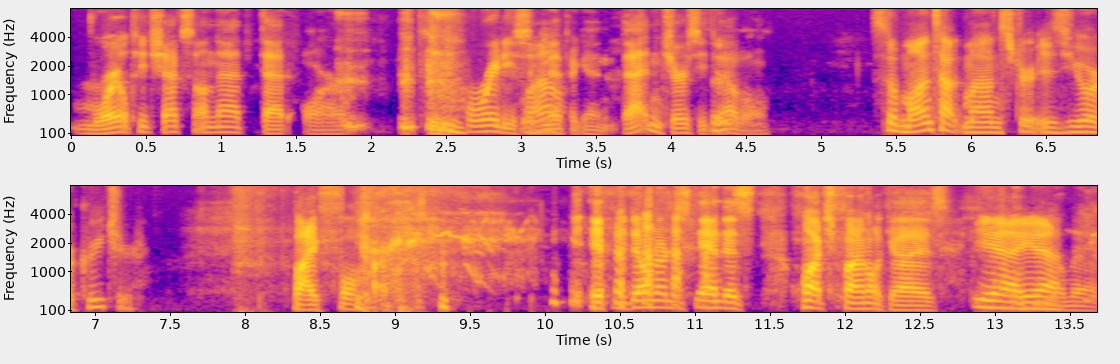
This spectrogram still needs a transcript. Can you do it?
royalty checks on that that are pretty Wow. significant. That and Jersey So- Devil So Montauk Monster is your creature. by far. if you don't understand this, watch Final Guys. Yeah, yeah. you'll know.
